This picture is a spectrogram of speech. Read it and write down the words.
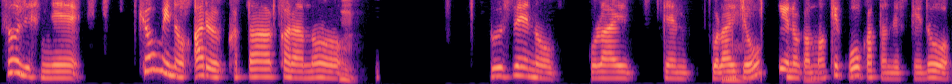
そうですね。興味のある方からのうんブースへのご来店、ご来場っていうのがうんまあ結構多かったんですけど、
